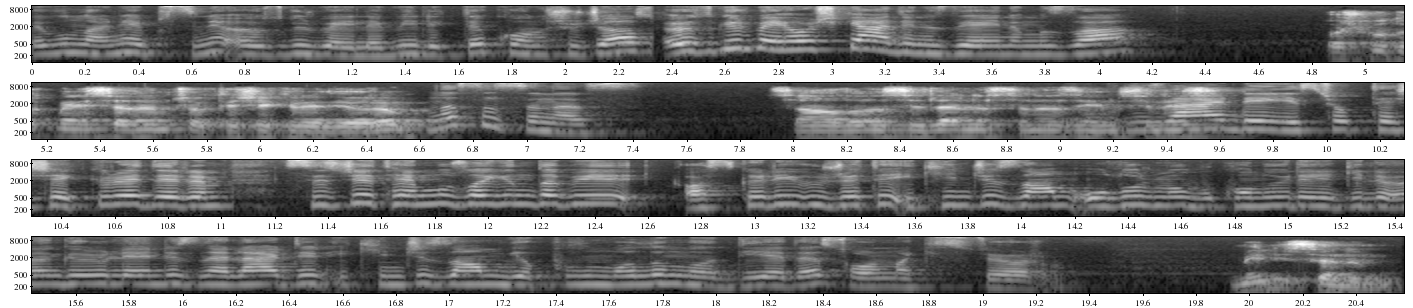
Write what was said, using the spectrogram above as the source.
Ve bunların hepsini Özgür Bey ile birlikte konuşacağız. Özgür Bey hoş geldiniz yayınımıza. Hoş bulduk Melis Hanım. Çok teşekkür ediyorum. Nasılsınız? Sağ olun. Sizler nasılsınız? iyi misiniz? Bizler. Çok teşekkür ederim. Sizce Temmuz ayında bir asgari ücrete ikinci zam olur mu? Bu konuyla ilgili öngörüleriniz nelerdir? İkinci zam yapılmalı mı diye de sormak istiyorum. Melis Hanım,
